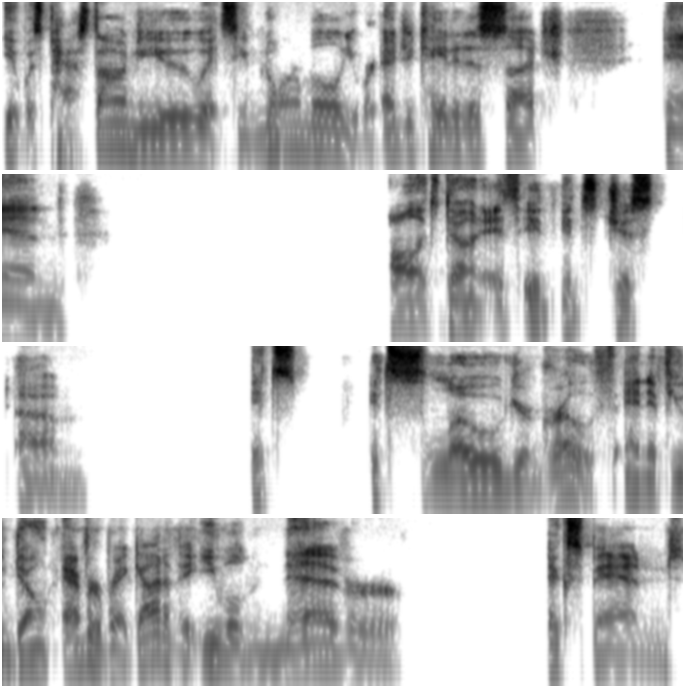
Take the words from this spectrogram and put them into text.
it was passed on to you it seemed normal you were educated as such and all it's done is it it's just um it's it's slowed your growth and if you don't ever break out of it you will never expand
